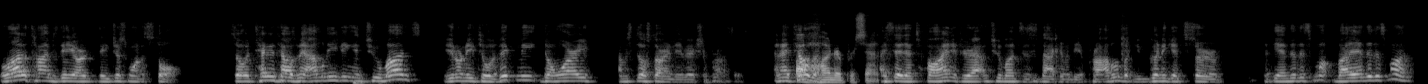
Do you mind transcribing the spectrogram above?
a lot of times they are, they just want to stall. So a tenant tells me, I'm leaving in two months, you don't need to evict me, don't worry, I'm still starting the eviction process. And I tell A them, hundred percent. I say that's fine. If you're out in two months, this is not going to be a problem, but you're going to get served at the end of this month, by the end of this month,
